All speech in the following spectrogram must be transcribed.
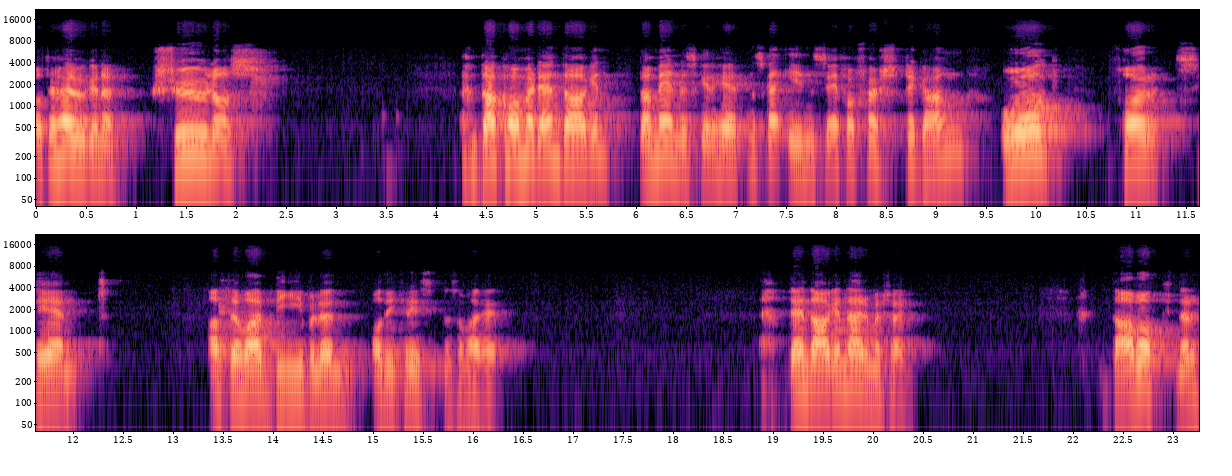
og til haugene, Skjul oss! Da kommer den dagen da menneskeheten skal innse for første gang og for sent at det var Bibelen og de kristne som har rett. Den dagen nærmer seg. Da våkner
